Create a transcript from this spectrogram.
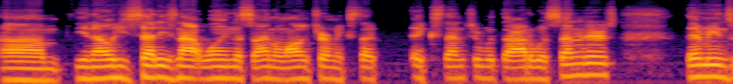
um you know he said he's not willing to sign a long-term ex- extension with the ottawa senators that means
